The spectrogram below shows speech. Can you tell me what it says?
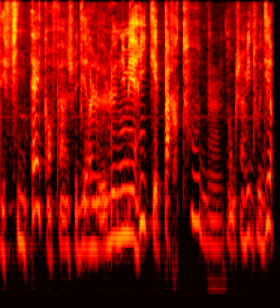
des fintech. Enfin, je veux dire, le, numérique est partout. Mm. Donc, j'ai envie de vous dire,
